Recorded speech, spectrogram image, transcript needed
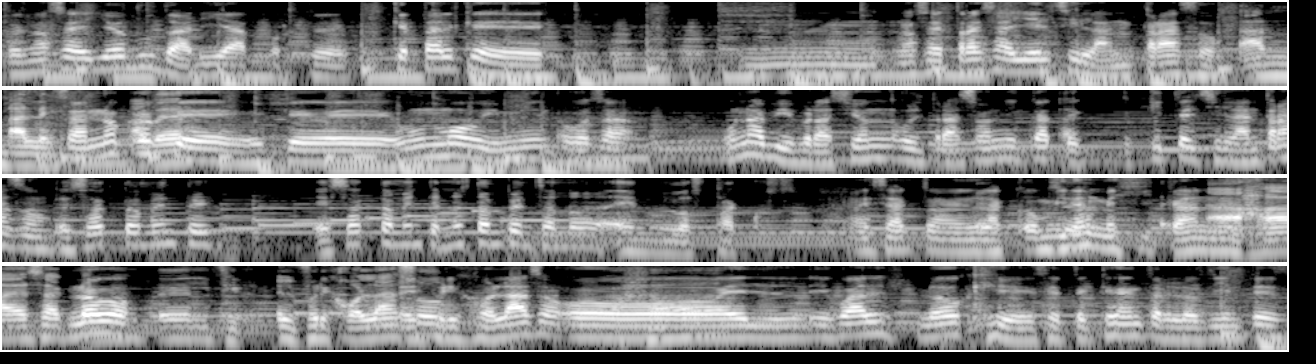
Pues no sé, yo dudaría, porque pues, qué tal que, mm, no sé, traes ahí el cilantrazo. Ándale. O sea, no creo que, que un movimiento, o sea, una vibración ultrasónica te, te quite el cilantrazo. Exactamente. Exactamente, no están pensando en los tacos. Exacto, en la comida mexicana. Ajá, exacto. Luego- el, el frijolazo. El frijolazo o Ajá. el igual luego que se te queda entre los dientes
